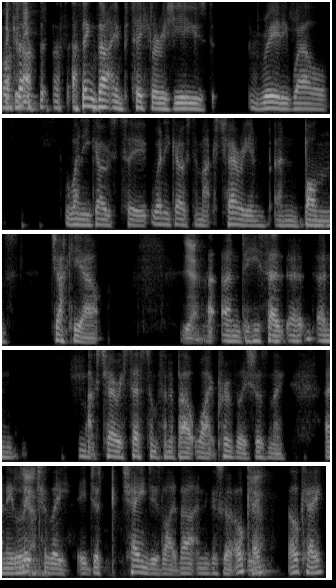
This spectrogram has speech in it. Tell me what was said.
Well, I, because I, he- I th- I think that in particular is used really well when he goes to when he goes to Max Cherry and and bonds Jackie out, Yeah, Uh, and he said, uh, and Max Cherry says something about white privilege, doesn't he? And he Yeah. literally it just changes like that, and he just go, okay, Yeah. okay,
